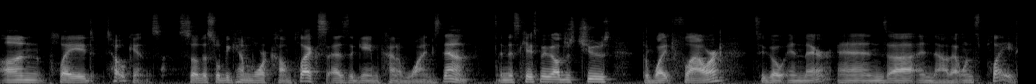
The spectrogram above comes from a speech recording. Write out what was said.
unplayed tokens. So this will become more complex as the game kind of winds down. In this case, maybe I'll just choose the white flower to go in there, and, uh, and now that one's played.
